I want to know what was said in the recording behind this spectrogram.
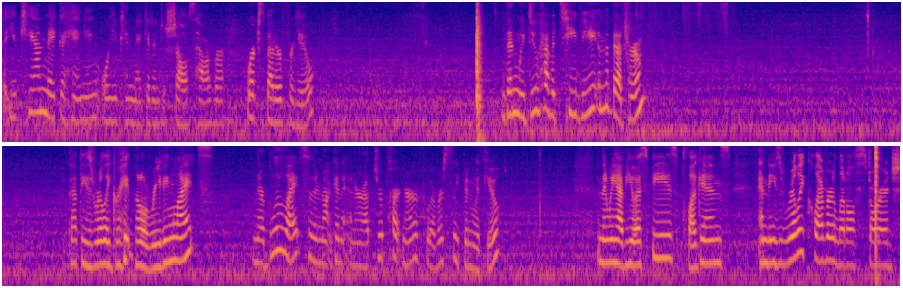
that you can make a hanging or you can make it into shelves, however works better for you. Then we do have a TV in the bedroom. Got these really great little reading lights. And they're blue lights, so they're not going to interrupt your partner, whoever's sleeping with you. And then we have USBs, plug-ins, and these really clever little storage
